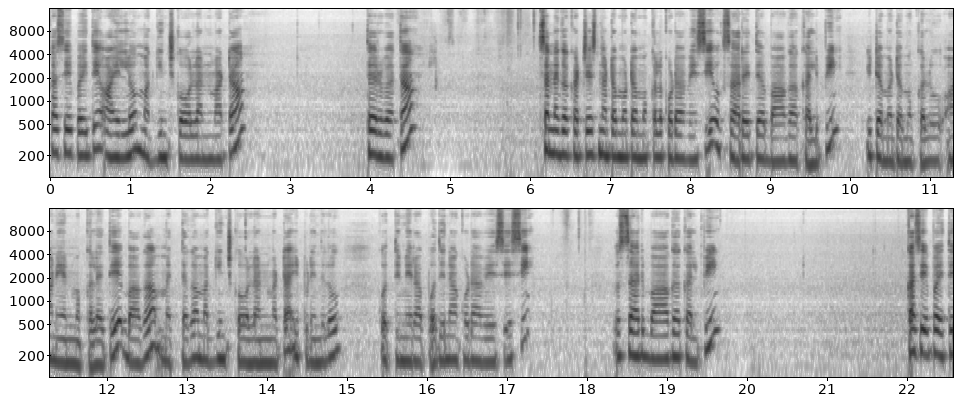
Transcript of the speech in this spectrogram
కాసేపు అయితే ఆయిల్లో మగ్గించుకోవాలన్నమాట. తర్వాత సన్నగా కట్ చేసిన టమోటా ముక్కలు కూడా వేసి ఒకసారి అయితే బాగా కలిపి ఈ టమాటా ముక్కలు ఆనియన్ ముక్కలు అయితే బాగా మెత్తగా మగ్గించుకోవాలన్నమాట. ఇప్పుడు ఇందులో కొత్తిమీర పుదీనా కూడా వేసేసి ఒకసారి బాగా కలిపి కాసేపు అయితే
